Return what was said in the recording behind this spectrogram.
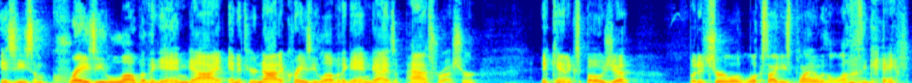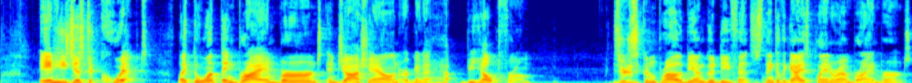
is he some crazy love of the game guy? And if you're not a crazy love of the game guy as a pass rusher, it can expose you. But it sure looks like he's playing with a love of the game, and he's just equipped. Like the one thing Brian Burns and Josh Allen are going to be helped from is they're just going to probably be on good defenses. Think of the guys playing around Brian Burns.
